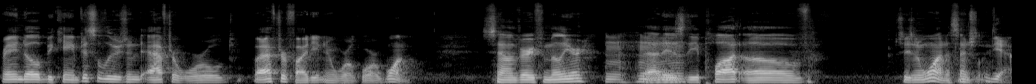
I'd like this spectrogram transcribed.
Randall became disillusioned after world after fighting in World War One. Sound very familiar? Mm-hmm. That is the plot of season one, essentially. Yeah.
